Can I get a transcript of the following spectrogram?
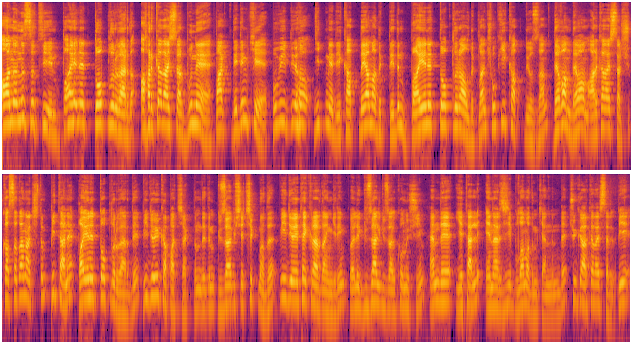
Ananı satayım. Bayonet Doppler verdi. Arkadaşlar bu ne? Bak dedim ki bu video gitmedi. Katlayamadık dedim. Bayonet Doppler aldık lan. Çok iyi katlıyoruz lan. Devam devam. Arkadaşlar şu kasadan açtım. Bir tane Bayonet Doppler verdi. Videoyu kapatacaktım dedim. Güzel bir şey çıkmadı. Videoya tekrardan gireyim. Böyle güzel güzel konuşayım. Hem de yeterli enerjiyi bulamadım kendimde. Çünkü arkadaşlar bir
